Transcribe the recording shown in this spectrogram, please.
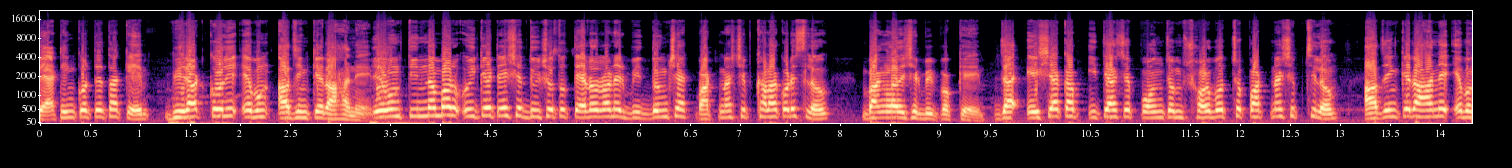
ব্যাটিং করতে থাকে বিরাট কোহলি এবং আজিঙ্কে রাহানে। এবং তিন নম্বর উইকেটে এসে দুইশত তেরো রানের বিধ্বংসী এক পার্টনারশিপ খেলা করেছিল বাংলাদেশের বিপক্ষে, যা এশিয়া কাপ ইতিহাসে পঞ্চম সর্বোচ্চ পার্টনারশিপ ছিল আজিঙ্কে রাহানে এবং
